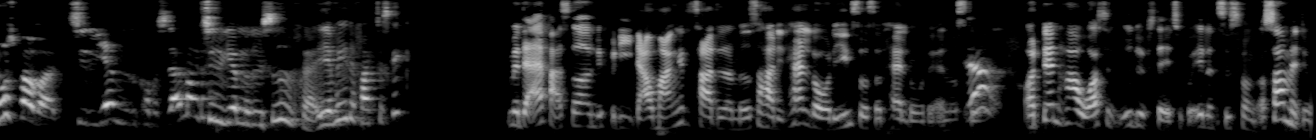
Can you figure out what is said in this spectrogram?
nogen spørger mig, siger du hjem, når du kommer til Danmark, siger du hjem, når du er i Sydafrika? Jeg ved det faktisk ikke. Men der er faktisk noget om det, fordi der er jo mange, der tager det der med, så har de et halvt år det ene sted, så et halvt år det andet sted. Ja. Og den har jo også en udløbsdato på et eller andet tidspunkt, og så er man jo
